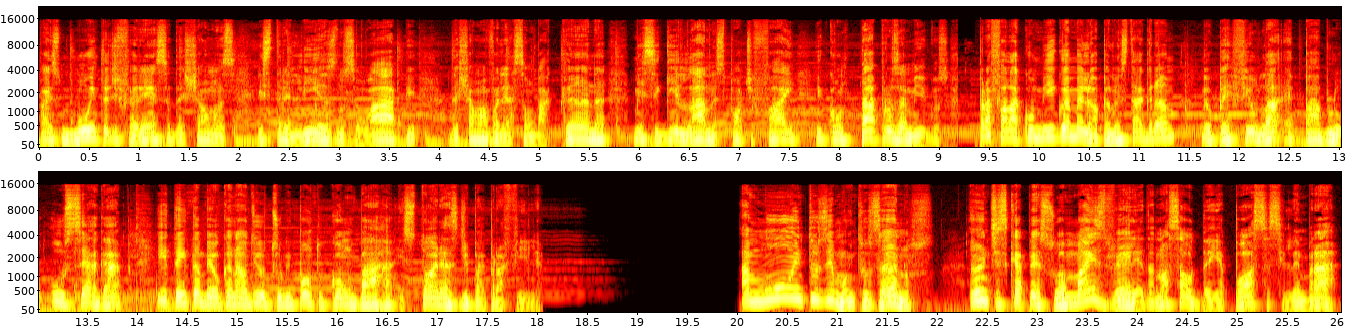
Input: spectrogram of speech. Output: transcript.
faz muita diferença deixar umas estrelinhas no seu app, deixar uma avaliação bacana, me seguir lá no Spotify e contar para os amigos. Para falar comigo é melhor pelo Instagram, meu perfil lá é PabloUCH e tem também o canal do youtube.com/barra Histórias de Pai para Filha. Há muitos e muitos anos, Antes que a pessoa mais velha da nossa aldeia possa se lembrar,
